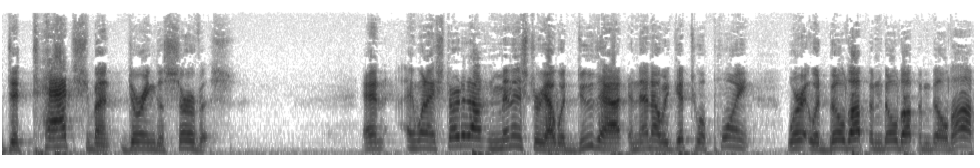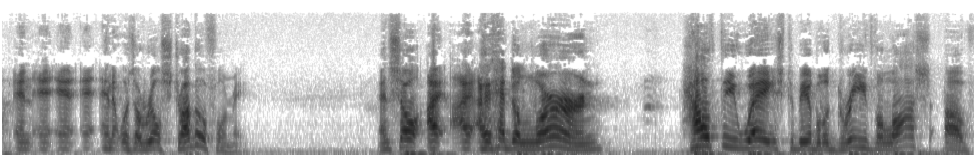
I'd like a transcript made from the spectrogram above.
detachment during the service. And, and when I started out in ministry, I would do that, and then I would get to a point where it would build up and build up and build up, and, and, and it was a real struggle for me. And so I, I, I had to learn healthy ways to be able to grieve the loss of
